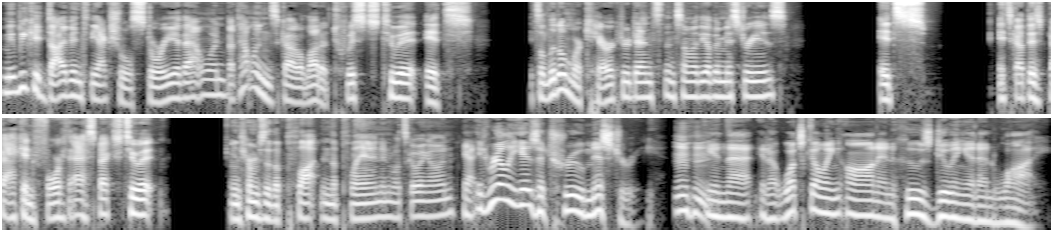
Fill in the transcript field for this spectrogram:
I mean, we could dive into the actual story of that one, but that one's got a lot of twists to it. It's it's a little more character dense than some of the other mysteries. It's it's got this back and forth aspect to it in terms of the plot and the plan and what's going on. Yeah, it really is a true mystery. Mm-hmm. in that you know what's going on and who's doing it and why.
